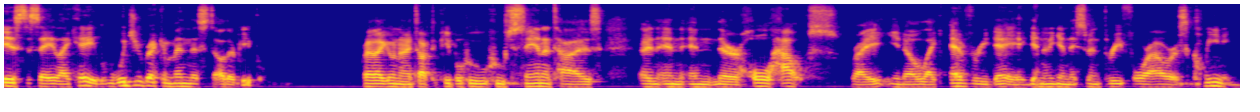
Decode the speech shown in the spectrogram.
is to say like, hey, would you recommend this to other people? Right, like when I talk to people who who sanitize and and and their whole house, right? You know, like every day, again and again, they spend three four hours cleaning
